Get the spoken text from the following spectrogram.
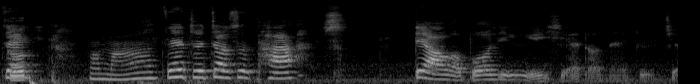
这妈妈，这只就是她掉了玻璃鞋的那只脚。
